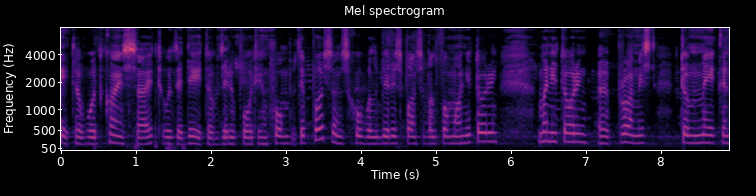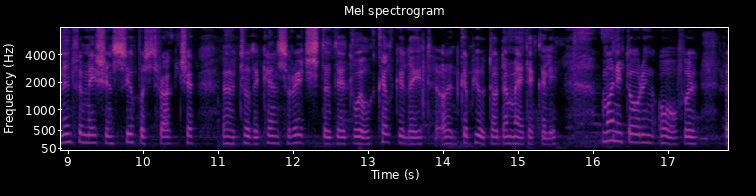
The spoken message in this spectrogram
data would coincide with the date of the reporting form. The persons who will be responsible for monitoring monitoring uh, promised to make an information superstructure uh, to the cancer register that will calculate and compute automatically. Monitoring of uh, uh,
